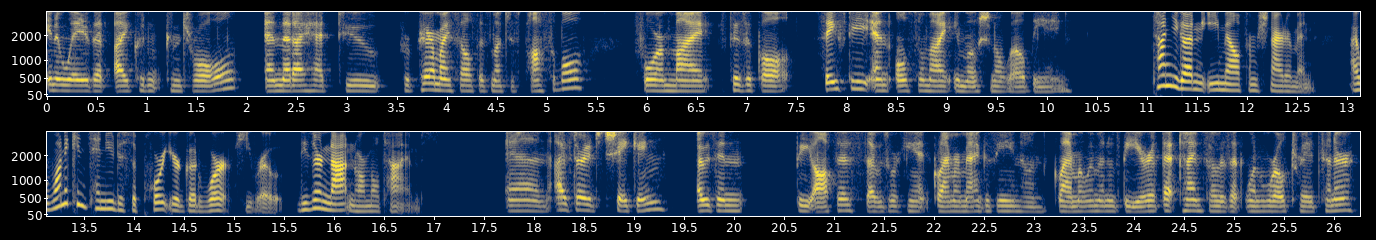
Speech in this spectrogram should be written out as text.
in a way that I couldn't control and that I had to prepare myself as much as possible for my physical safety and also my emotional well being. Tanya got an email from Schneiderman. I want to continue to support your good work, he wrote. These are not normal times. And I started shaking. I was in the office. I was working at Glamour magazine on Glamour Women of the Year at that time. So I was at One World Trade Center.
